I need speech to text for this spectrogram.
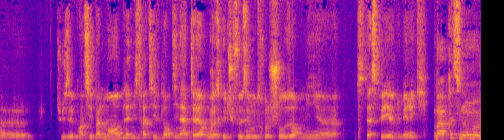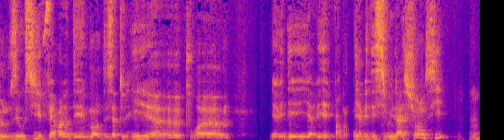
Euh, Tu faisais principalement de l'administratif de l'ordinateur ou est-ce que tu faisais autre chose hormis euh, cet aspect euh, numérique? Bah après, sinon, on nous faisait aussi faire des, bon, des ateliers euh, pour. euh, il y avait des, il y avait, pardon, il y avait des simulations aussi, Mhm.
